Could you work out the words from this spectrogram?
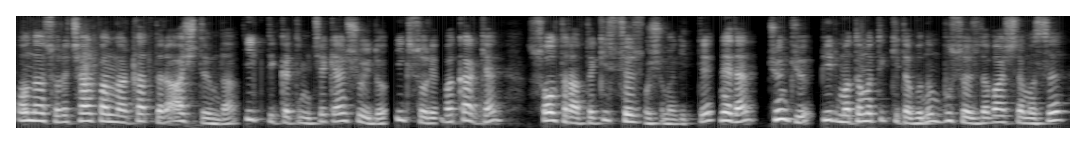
Ondan sonra çarpanlar katları açtığımda ilk dikkatimi çeken şuydu. İlk soruya bakarken sol taraftaki söz hoşuma gitti. Neden? Çünkü bir matematik kitabının bu sözle başlaması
